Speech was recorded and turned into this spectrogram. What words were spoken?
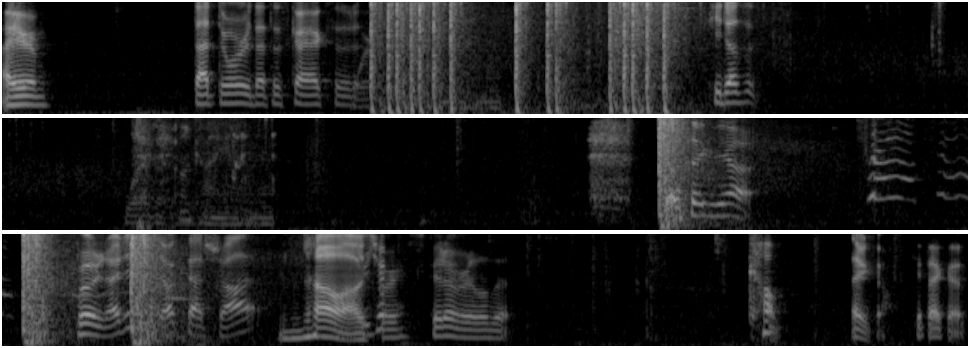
I hear him. That door that this guy exited. Where the fuck He doesn't. Where the fuck I am? Don't take me out. Bro, did I just duck that shot? No, I was. Scoot over, scoot over a little bit. Come. There you go. Get back up.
